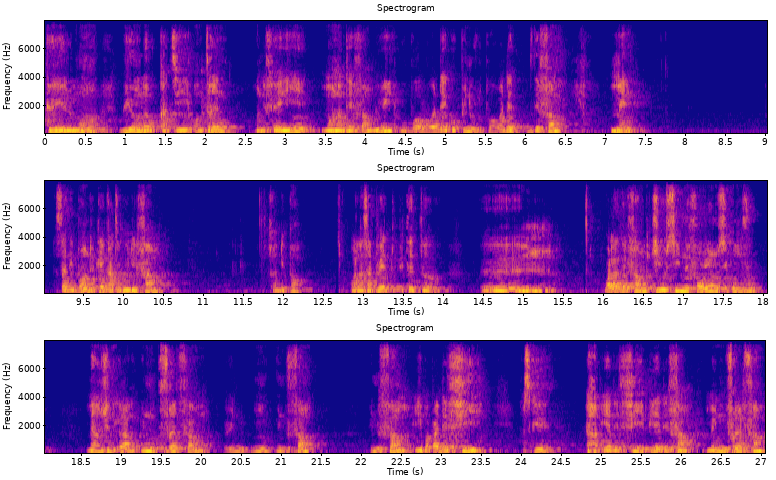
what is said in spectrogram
que réellement, oui, on est au quartier, on traîne, on ne fait rien, mais on a des femmes. Oui, vous pouvez avoir des copines, vous pouvez avoir des, des femmes, mais ça dépend de quelle catégorie de femmes. Ça dépend. Voilà, ça peut être peut-être euh, voilà, des femmes qui aussi ne font rien aussi comme vous. Mais en général, une vraie femme, une, femme, une femme, il n'y a pas des filles, parce qu'il y a des filles et puis il y a des femmes. Mais une vraie femme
